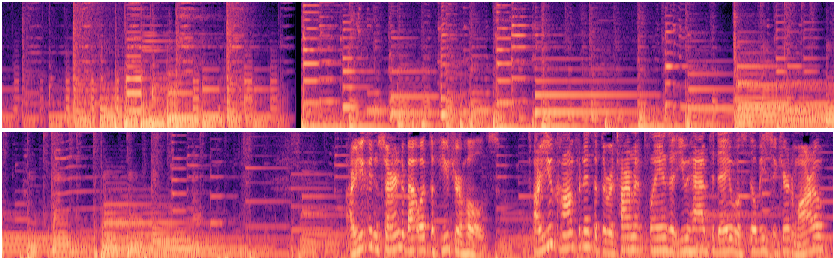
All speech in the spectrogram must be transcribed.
Are you concerned about what the future holds? Are you confident that the retirement plans that you have today will still be secure tomorrow?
